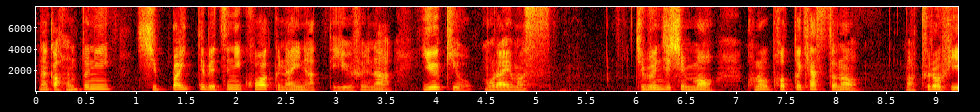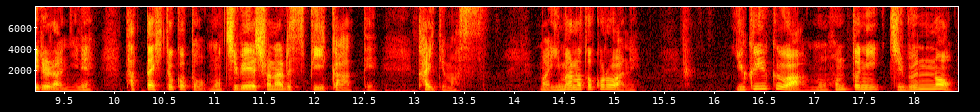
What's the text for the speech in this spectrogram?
なんか本当に失敗って別に怖くないなっていう風な勇気をもらえます。自分自身もこのポッドキャストの、まあ、プロフィール欄にね、たった一言モチベーショナルスピーカーって書いてます。まあ今のところはね、ゆくゆくはもう本当に自分の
